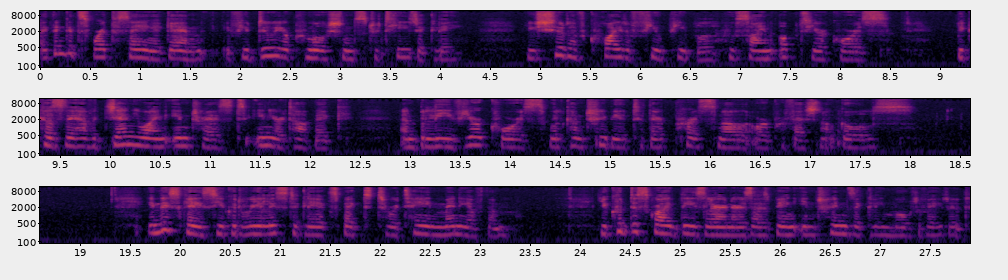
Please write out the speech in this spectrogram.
I think it's worth saying again, if you do your promotion strategically, you should have quite a few people who sign up to your course because they have a genuine interest in your topic and believe your course will contribute to their personal or professional goals. In this case, you could realistically expect to retain many of them. You could describe these learners as being intrinsically motivated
